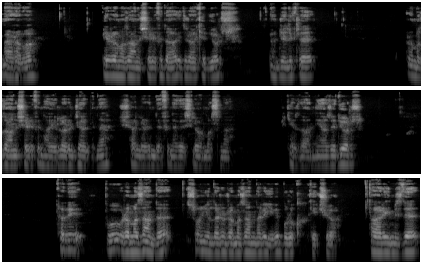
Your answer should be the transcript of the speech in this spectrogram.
Merhaba. Bir Ramazan-ı Şerif'i daha idrak ediyoruz. Öncelikle Ramazan-ı Şerif'in hayırların celbine, şerlerin define vesile olmasına bir kez daha niyaz ediyoruz. Tabi bu Ramazan da son yılların Ramazanları gibi buruk geçiyor. Tarihimizde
